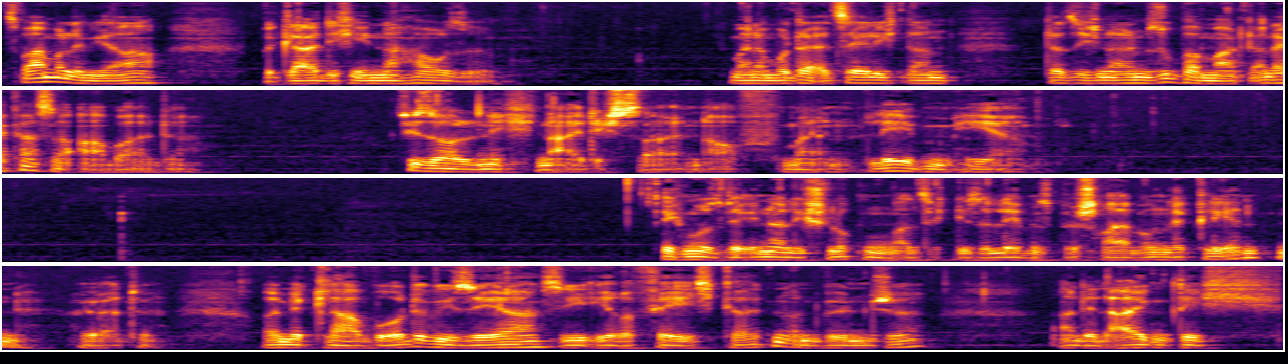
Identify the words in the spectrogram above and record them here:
Zweimal im Jahr begleite ich ihn nach Hause. Meiner Mutter erzähle ich dann, dass ich in einem Supermarkt an der Kasse arbeite. Sie soll nicht neidisch sein auf mein Leben hier. Ich musste innerlich schlucken, als ich diese Lebensbeschreibung der Klienten hörte, weil mir klar wurde, wie sehr sie ihre Fähigkeiten und Wünsche an den eigentlich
